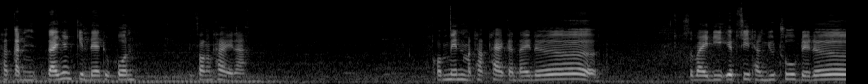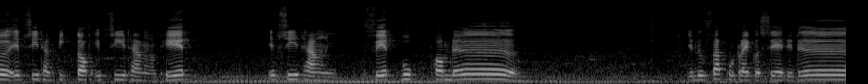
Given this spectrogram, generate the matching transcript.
ถ้ากันได้ยังกินได้ทุกคนอยู่ฟังไทยนะคอมเมนต์มาทักทายกันได้เด้อสบายดี FC ทาง YouTube เด้อเด้อ FC ทาง TikTok FC ทางเพจ FC ทาง Facebook พร้อมเด้อ อย่าลืมฝากกดไลค์กดแชร์เด้อ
